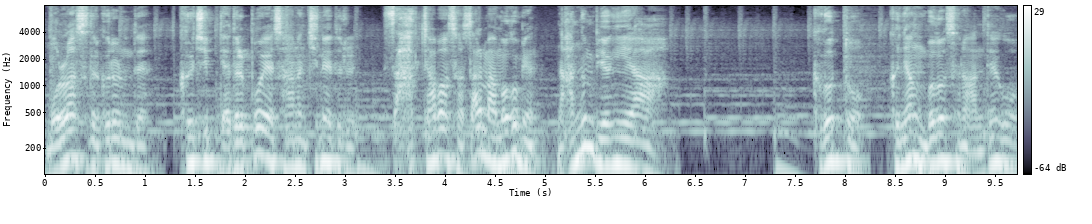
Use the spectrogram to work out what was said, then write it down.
몰라서들 그러는데 그 집 대들보에 사는 지네들을 싹 잡아서 삶아 먹으면 낫는 병이야. 그것도 그냥 먹어서는 안 되고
